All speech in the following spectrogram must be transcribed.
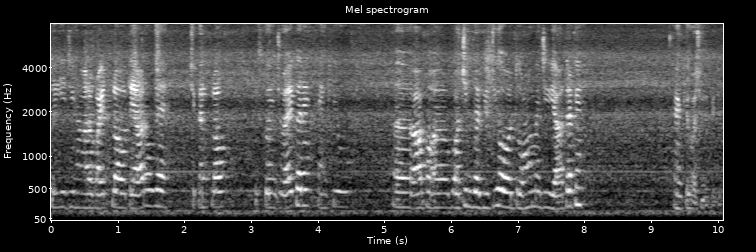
तो ये जी हमारा वाइट पुलाव तैयार हो गया है चिकन पुलाव। इसको एंजॉय करें। थैंक यू आप वॉचिंग द वीडियो और दुआओं में जी याद रखें। Thank you watching the video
